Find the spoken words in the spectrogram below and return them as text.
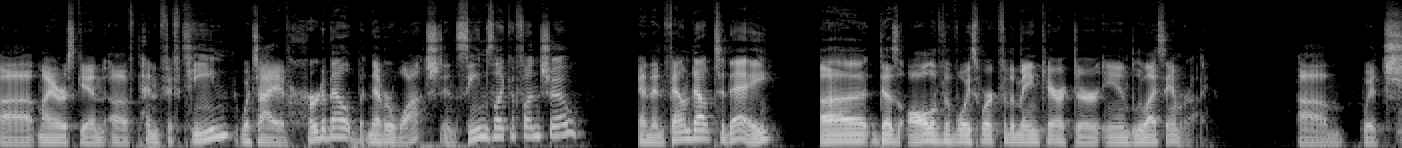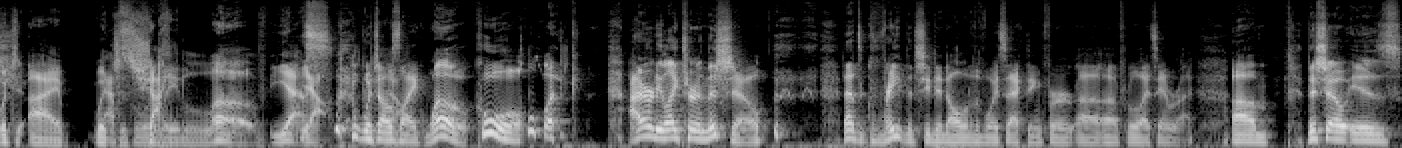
Uh, Maya Erskine of Pen 15, which I have heard about but never watched and seems like a fun show. And then found out today uh, does all of the voice work for the main character in Blue Eye Samurai. Um, which, Which I which is absolutely shocking. love. Yes. yeah. which I was like, whoa, cool. like, I already liked her in this show. That's great that she did all of the voice acting for uh, uh, for Blue Eye Samurai. Um, this show is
